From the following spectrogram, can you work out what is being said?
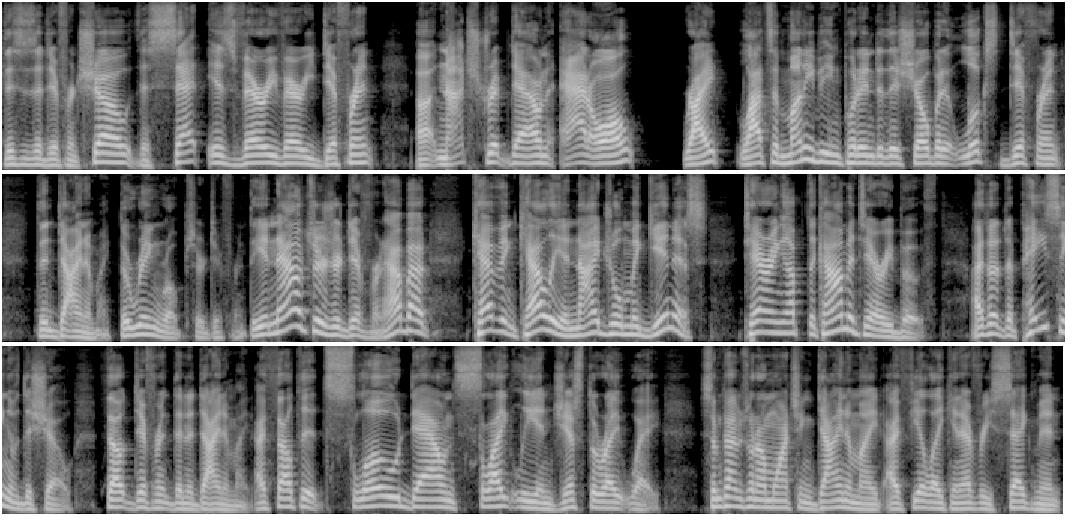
this is a different show. The set is very very different. Uh, not stripped down at all, right? Lots of money being put into this show, but it looks different than Dynamite. The ring ropes are different. The announcers are different. How about Kevin Kelly and Nigel McGuinness tearing up the commentary booth? I thought the pacing of the show felt different than a Dynamite. I felt it slowed down slightly in just the right way. Sometimes when I'm watching Dynamite, I feel like in every segment,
